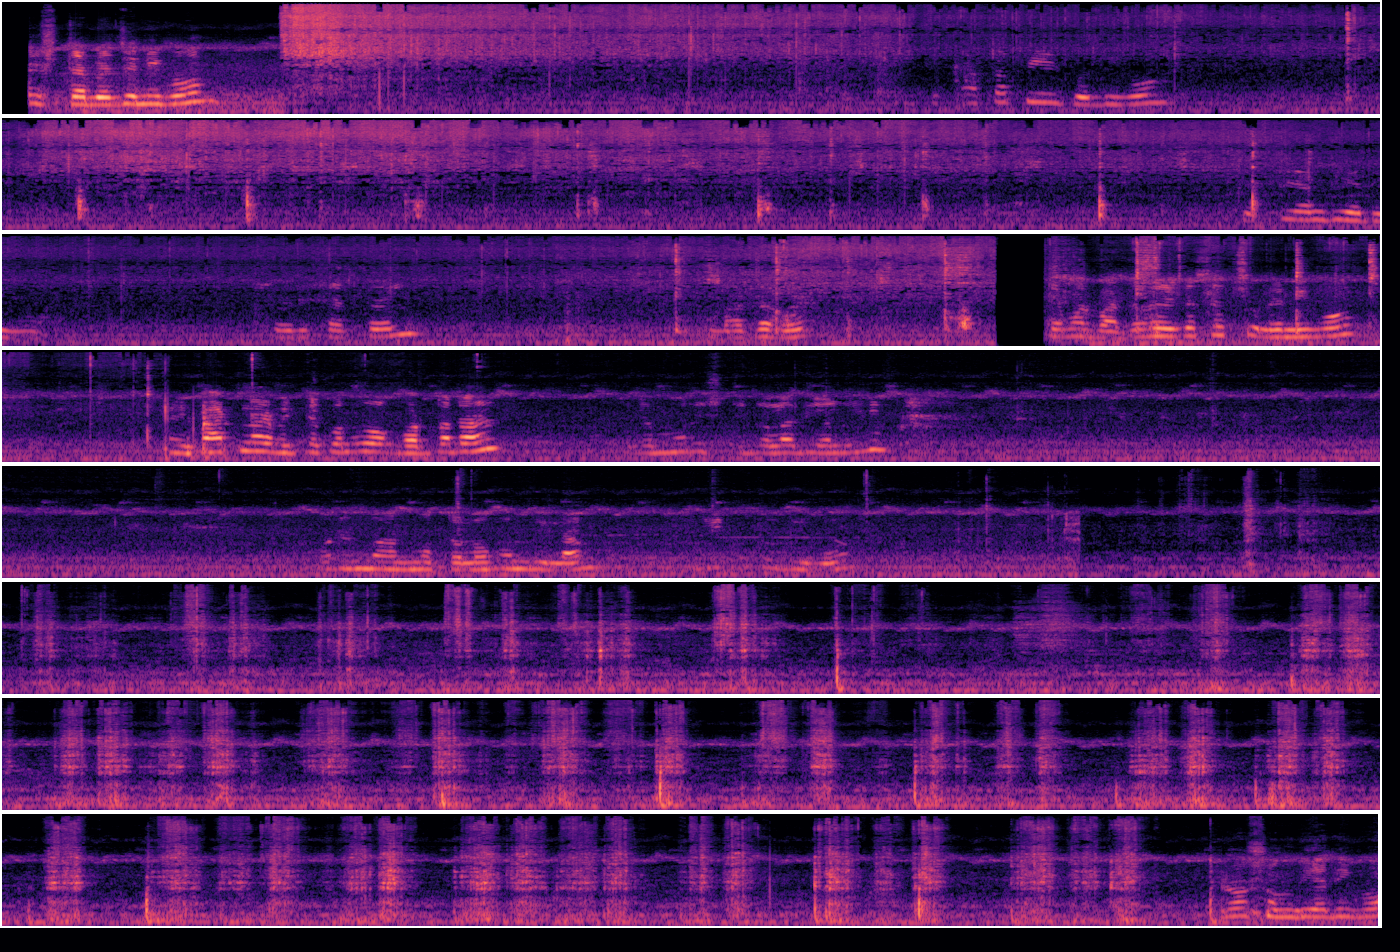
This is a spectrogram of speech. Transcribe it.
মরিচটা ভেজে নিব। কাঁচা পেঁয়াজও দিব। তেল দিয়ে দিব। সরিষার তেল ভাজা হোক। আমার ভাজা হয়ে গেছে চলে নিব। আমি পাটনার ভিতরে করব ভর্তাটা। এটা মরিচটি ডলা দিয়ে লই। পরিমাণ মতো লবণ দিলাম। একটু দিব। রসুন দিয়ে দিব।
